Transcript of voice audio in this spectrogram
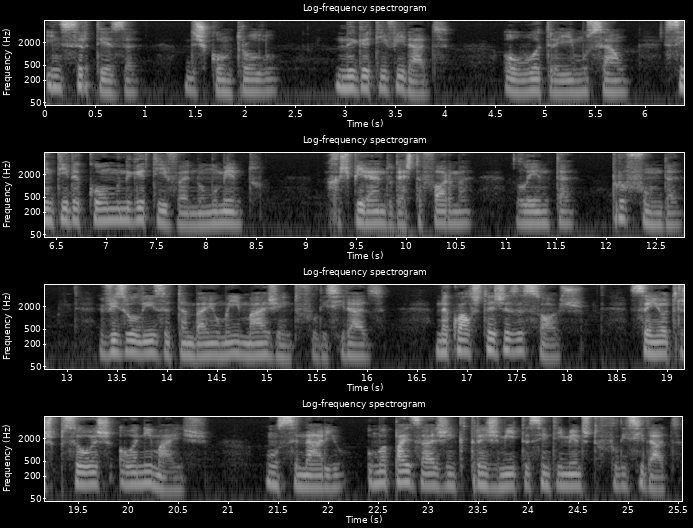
incerteza, descontrolo, negatividade ou outra emoção sentida como negativa no momento. Respirando desta forma, lenta, profunda, visualiza também uma imagem de felicidade na qual estejas a sós, sem outras pessoas ou animais. Um cenário, uma paisagem que transmita sentimentos de felicidade,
